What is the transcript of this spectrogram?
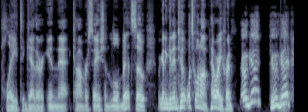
play together in that conversation a little bit. So we're going to get into it. What's going on? How are you, friend? Doing good. Doing good. Yeah.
